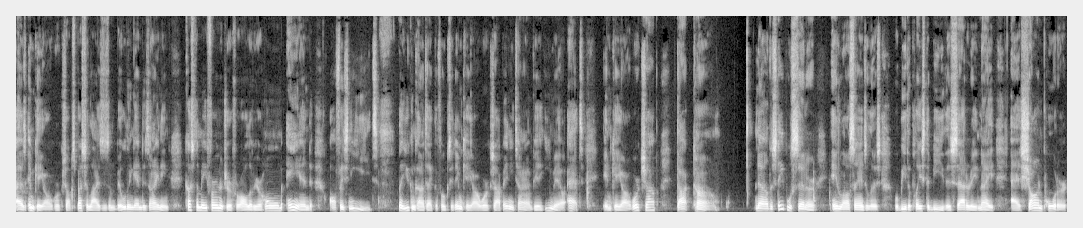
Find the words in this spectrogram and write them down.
As MKR Workshop specializes in building and designing custom made furniture for all of your home and office needs. Now, you can contact the folks at MKR Workshop anytime via email at mkrworkshop.com. Now, the Staples Center in Los Angeles will be the place to be this Saturday night as Shawn Porter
